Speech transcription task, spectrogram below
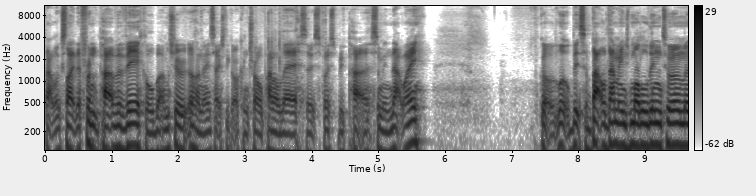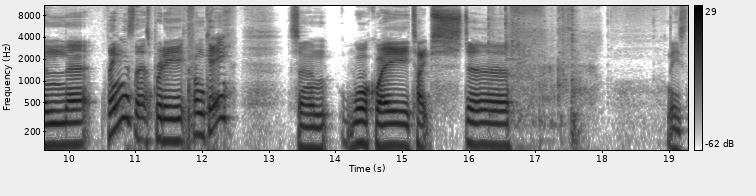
That looks like the front part of a vehicle, but I'm sure, oh no, it's actually got a control panel there, so it's supposed to be part of something that way got little bits of battle damage modelled into them and uh, things. That's pretty funky. Some walkway type stuff. These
